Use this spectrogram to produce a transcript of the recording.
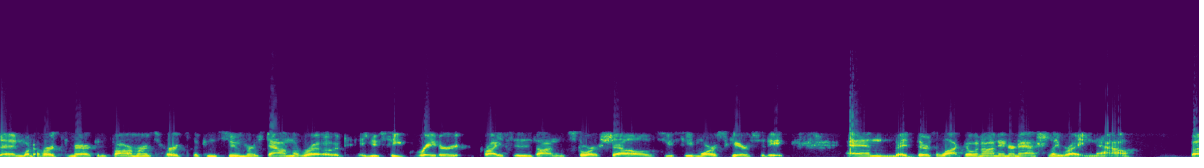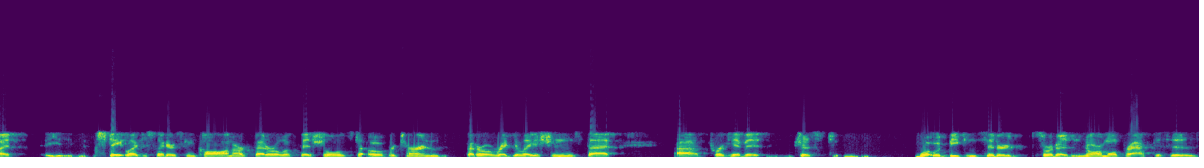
And what hurts American farmers hurts the consumers down the road. You see greater prices on store shelves, you see more scarcity. And there's a lot going on internationally right now. But state legislators can call on our federal officials to overturn federal regulations that uh, prohibit just what would be considered sort of normal practices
